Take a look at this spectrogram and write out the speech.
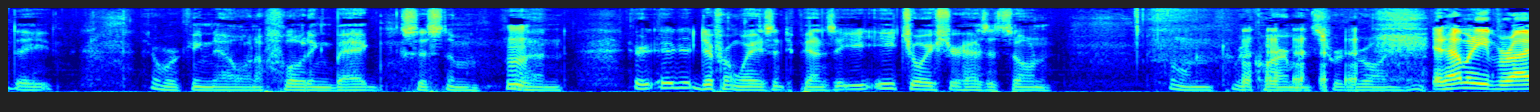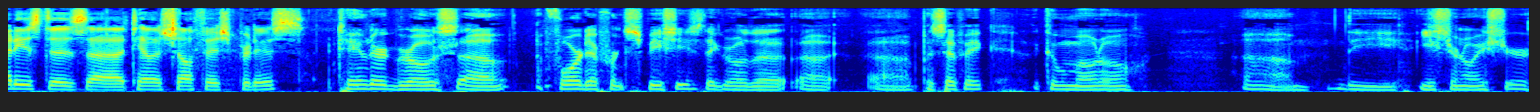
they they're working now on a floating bag system Hmm. and there, there are different ways. It depends. Each oyster has its own own requirements for growing. And how many varieties does uh, Taylor's Shellfish produce? Taylor grows uh, four different species. They grow the uh, uh, Pacific, the Kumamoto, um, the Eastern oyster,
